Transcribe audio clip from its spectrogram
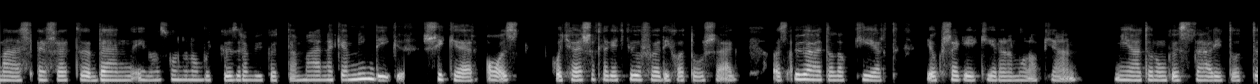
más esetben én azt gondolom, hogy közreműködtem már. Nekem mindig siker az, hogyha esetleg egy külföldi hatóság az ő általa kért jogsegélykérelem alapján mi általunk összeállított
